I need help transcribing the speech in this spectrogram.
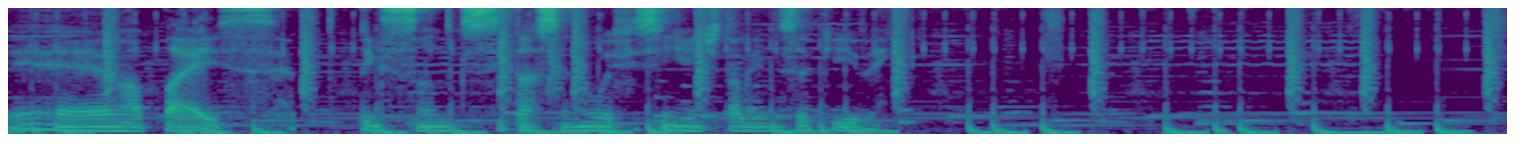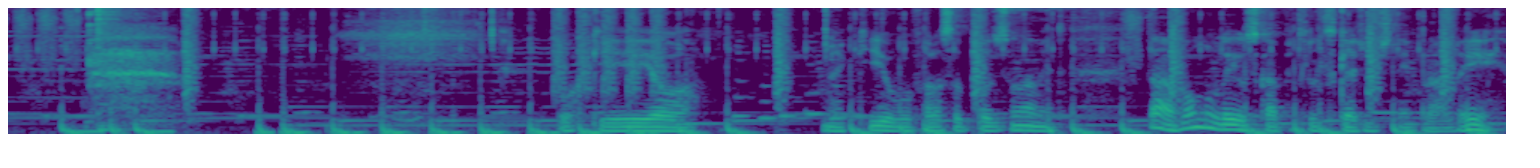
É, rapaz, pensando que se tá sendo eficiente tá lendo isso aqui, velho. Porque, ó, aqui eu vou falar sobre posicionamento. Tá, vamos ler os capítulos que a gente tem para ler.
